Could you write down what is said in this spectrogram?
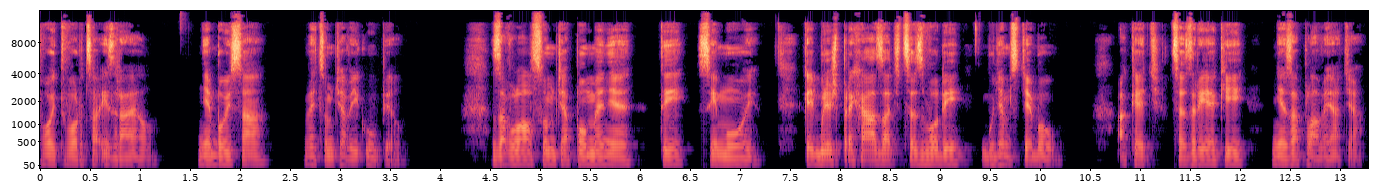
tvoj tvorca Izrael. Neboj sa, veď som ťa vykúpil. Zavolal som ťa po mene, ty si môj. Keď budeš prechádzať cez vody, budem s tebou. A keď cez rieky, nezaplavia ťa.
